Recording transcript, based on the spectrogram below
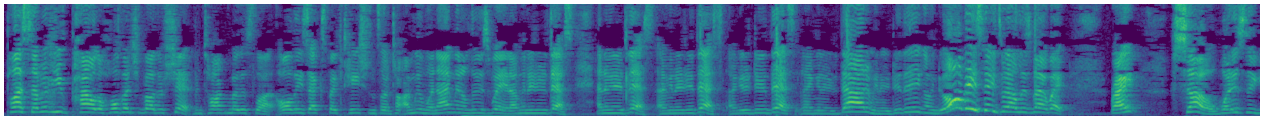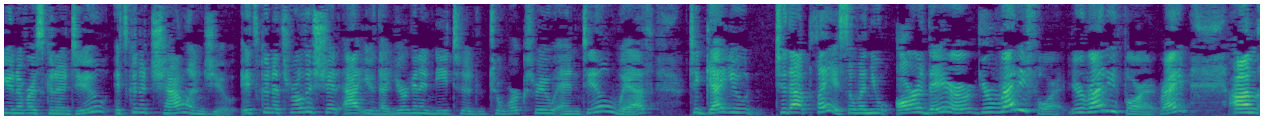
Plus, some of you piled a whole bunch of other shit. Been talking about this a lot. All these expectations on top. I mean, when I'm going to lose weight, I'm going to do this, and I'm going to do this, I'm going to do this, I'm going to do this, and I'm going to do that, I'm going to do this, I'm going to do all these things when I lose my weight, right? So, what is the universe going to do? It's going to challenge you. It's going to throw the shit at you that you're going to need to to work through and deal with to get you to that place. So when you are there, you're ready for it. You're ready for it, right? Um,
